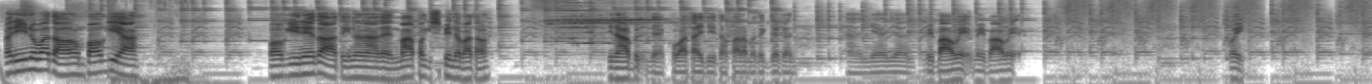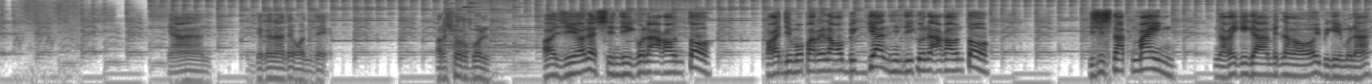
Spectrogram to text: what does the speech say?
Kanino ba to? Ang pogi ah. Pogi nito ah. Tingnan natin. Mapag-spin na ba to? Hinabol. Hindi, kuha tayo dito para madagdagan. Yan, yan, yan. May bawi, may bawi. Hoy. Yan. Dagdagan natin konti. Para sure ball. Ah, Gioles, hindi ko na account to. Baka hindi mo pa rin ako bigyan. Hindi ko na account to. This is not mine. Nakikigamit lang ako. Ibigay mo na.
